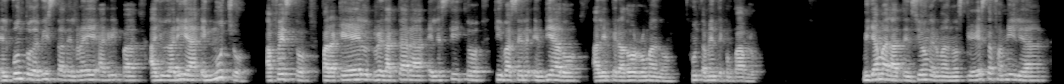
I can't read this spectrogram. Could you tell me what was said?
El punto de vista del rey Agripa ayudaría en mucho a Festo para que él redactara el escrito que iba a ser enviado al emperador romano juntamente con Pablo. Me llama la atención, hermanos, que esta familia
